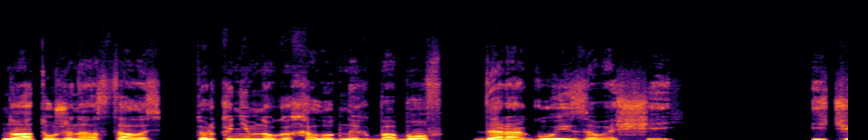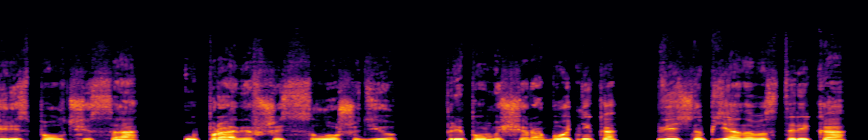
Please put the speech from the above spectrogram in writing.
но от ужина осталось только немного холодных бобов да рагу из овощей. И через полчаса, управившись с лошадью при помощи работника, вечно пьяного старика,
